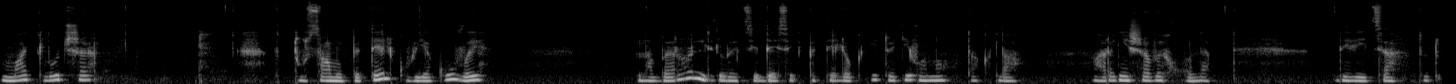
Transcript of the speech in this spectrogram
Мать лучше в ту саму петельку, в яку ви набирали ці 10 петельок, і тоді воно так, да, гарніше виходить. Дивіться, тут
